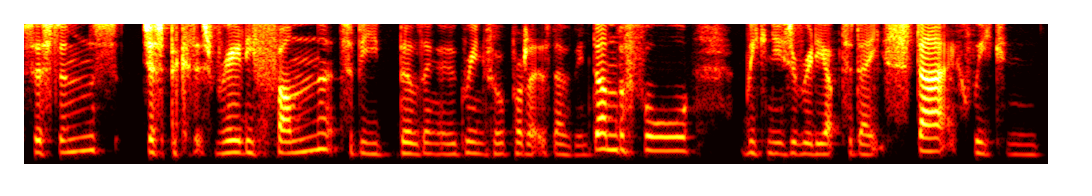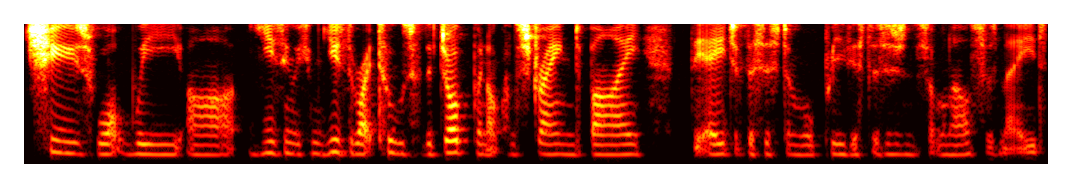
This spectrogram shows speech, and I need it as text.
systems, just because it's really fun to be building a greenfield project that's never been done before. We can use a really up to date stack. We can choose what we are using. We can use the right tools for the job. We're not constrained by the age of the system or previous decisions someone else has made.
